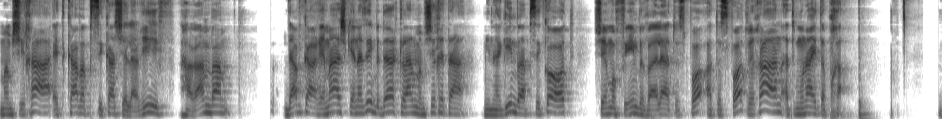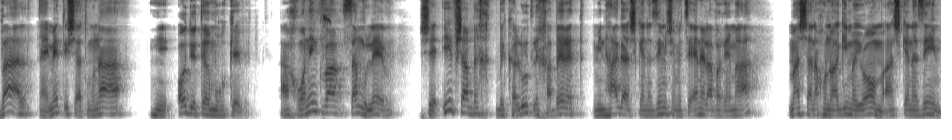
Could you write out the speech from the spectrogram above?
ממשיכה את קו הפסיקה של הריף, הרמב"ם, דווקא הרמ"א האשכנזי בדרך כלל ממשיך את המנהגים והפסיקות שהם מופיעים בבעלי התוספות, התוספות וכאן התמונה התהפכה. אבל האמת היא שהתמונה היא עוד יותר מורכבת. האחרונים כבר שמו לב שאי אפשר בקלות לחבר את מנהג האשכנזים שמציין אליו הרמ"א, מה שאנחנו נוהגים היום, האשכנזים,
